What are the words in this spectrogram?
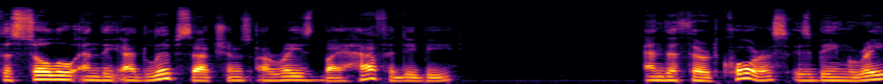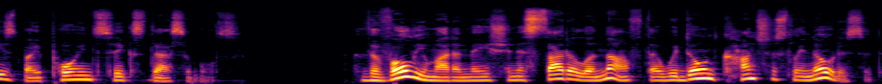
The solo and the ad-lib sections are raised by half a dB, and the third chorus is being raised by 0.6 decibels. The volume automation is subtle enough that we don't consciously notice it,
